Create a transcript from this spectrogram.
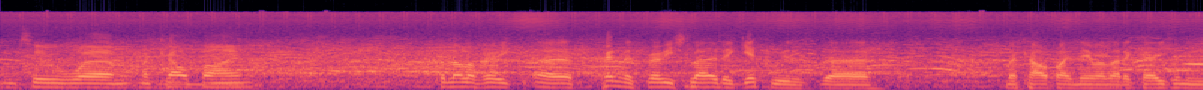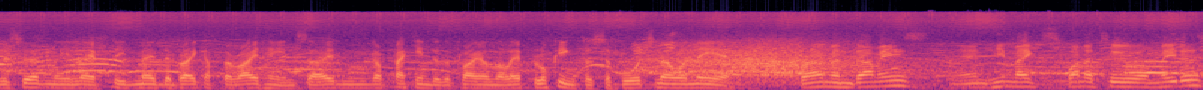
On to um, McAlpine. Cronulla very, uh, Penrith very slow to get with uh, McAlpine there on that occasion. He was certainly left. He'd made the break up the right-hand side and got back into the play on the left looking for supports. No one there. Roman dummies, and he makes one or two metres.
